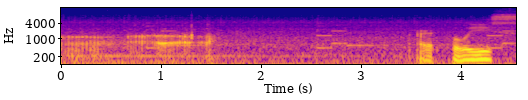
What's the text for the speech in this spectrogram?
Uh, Alright, police.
